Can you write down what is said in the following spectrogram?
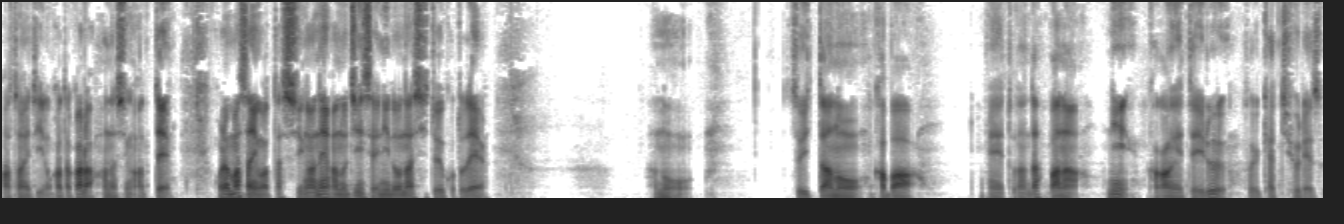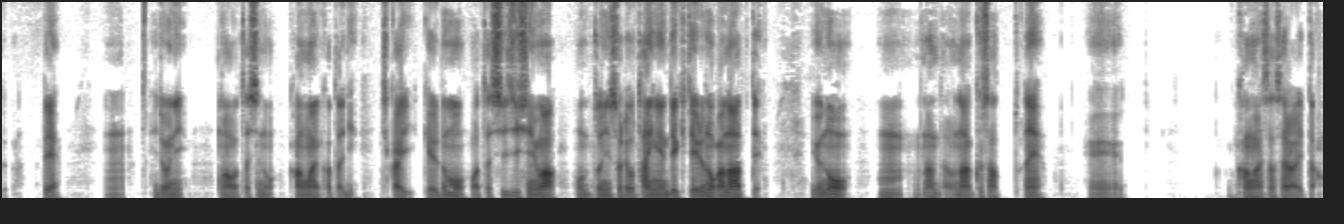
パーソナリティの方から話があって、これまさに私がね、あの、人生二度なしということで、あの、ツイッターのカバー、えっ、ー、と、なんだ、バナーに掲げている、そういうキャッチフレーズで、うん、非常に、まあ私の考え方に近いけれども、私自身は本当にそれを体現できているのかなっていうのを、うん、なんだろうな、ぐさっとね、えー、考えさせられた、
